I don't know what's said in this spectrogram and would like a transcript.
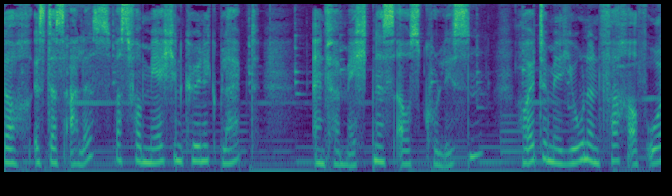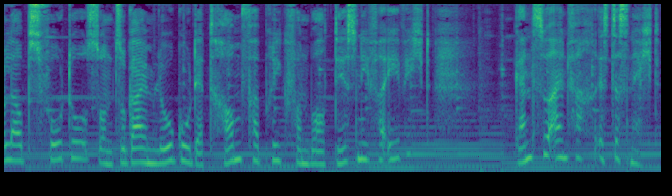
Doch ist das alles, was vom Märchenkönig bleibt? Ein Vermächtnis aus Kulissen, heute millionenfach auf Urlaubsfotos und sogar im Logo der Traumfabrik von Walt Disney verewigt? Ganz so einfach ist es nicht.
